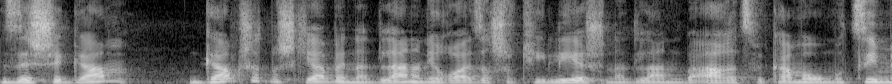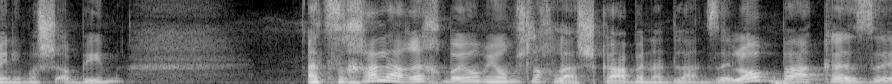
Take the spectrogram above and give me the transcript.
זה שגם גם כשאת משקיעה בנדל"ן, אני רואה את זה עכשיו כי לי יש נדל"ן בארץ וכמה הוא מוציא ממני משאבים, את צריכה להיערך ביום יום שלך להשקעה בנדל"ן. זה לא בא כזה,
